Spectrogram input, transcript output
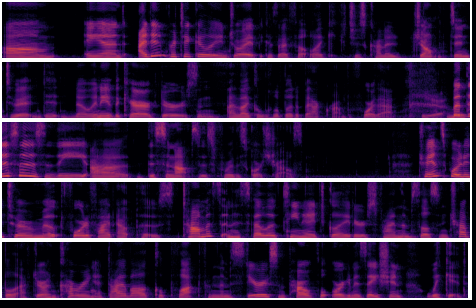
Um, and I didn't particularly enjoy it because I felt like you just kind of jumped into it and didn't know any of the characters, and I like a little bit of background before that. Yeah. But this is the uh, the synopsis for the Scorch Trials. Transported to a remote fortified outpost, Thomas and his fellow teenage Gladers find themselves in trouble after uncovering a diabolical plot from the mysterious and powerful organization Wicked.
